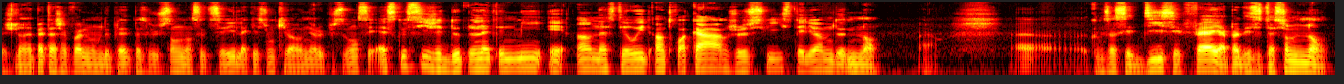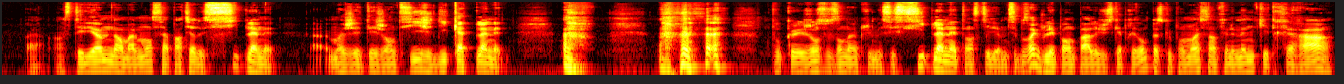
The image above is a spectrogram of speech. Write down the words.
Je le répète à chaque fois le nombre de planètes parce que je sens que dans cette série, la question qui va revenir le plus souvent, c'est est-ce que si j'ai deux planètes ennemies et un astéroïde, un trois quarts, je suis stellium de... Non. Euh, comme ça, c'est dit, c'est fait, il n'y a pas d'hésitation, non. Un stellium, normalement, c'est à partir de 6 planètes. Euh, moi, j'ai été gentil, j'ai dit 4 planètes. pour que les gens se sentent inclus. Mais c'est six planètes, un stellium. C'est pour ça que je voulais pas en parler jusqu'à présent, parce que pour moi, c'est un phénomène qui est très rare.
